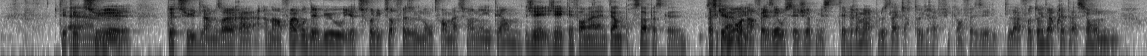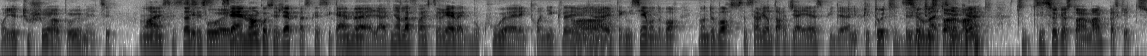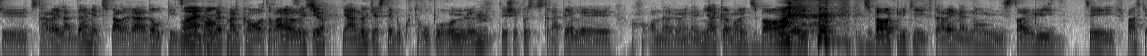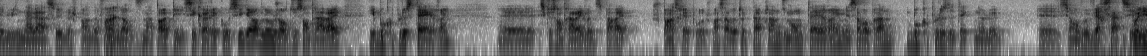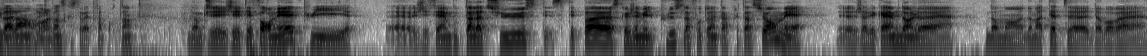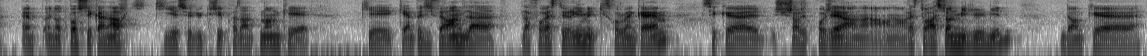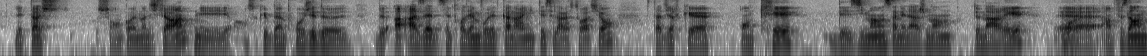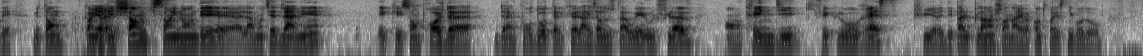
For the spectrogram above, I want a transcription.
T'étais-tu. T'as-tu eu de la misère à, à en faire au début ou y a-tu fallu que tu refaises une autre formation en interne? J'ai été formé à l'interne pour ça parce que. Parce que nous, on en faisait au cégep, mais c'était vraiment plus de la cartographie qu'on faisait. La photo-interprétation, on, on y a touché un peu, mais tu sais. Ouais, c'est ça. C'est euh, un manque au cégep parce que c'est quand même euh, l'avenir de la foresterie, elle va être beaucoup euh, électronique. Là. Ah. Les techniciens vont devoir, vont devoir se servir d'ArcGIS puis de. Puis, puis toi, tu dis ça que c'est un manque. Tu dis ça que c'est un manque parce que tu, tu travailles là-dedans, mais tu parlerais à d'autres puis ils diraient Ouais, complètement le contraire. là, sûr. Il y en a que c'était beaucoup trop pour eux. Là. Mm. Je sais pas si tu te rappelles, euh, on avait un ami en commun du bar. Ouais. mais- du bar, lui qui, qui travaille maintenant au ministère, lui, je pense que lui, il en avait assez, je pense, de faire Ouais. de l'ordinateur. Puis c'est correct aussi, regarde, là, aujourd'hui, son travail est beaucoup plus terrain. Euh, Est-ce que son travail va disparaître? Je je penserais pas. Je pense que ça va tout le temps prendre du monde terrain, mais ça va prendre beaucoup plus de technologues, euh, si on veut, versatiles. Polyvalent, je pense que ça va être important. Donc j'ai été formé, puis euh, j'ai fait un bout de temps là-dessus. C'était pas ce que j'aimais le plus, la photo-interprétation, mais euh, j'avais quand même dans, le, dans, mon, dans ma tête d'avoir un, un, autre poste chez Canard qui, est celui que j'ai présentement, qui est, qui, est, qui est un peu différent de la, de la foresterie, mais qui se rejoint quand même c'est que je suis chargé de projet en, restauration de milieux humides. Donc, euh, les tâches sont complètement différentes, mais on s'occupe d'un projet de, de, A à Z. C'est le troisième volet de Canard Imité, c'est la restauration. C'est-à-dire qu'on crée des immenses aménagements de marais euh, en faisant des. Mettons, quand il y a des champs qui sont inondés euh, la moitié de l'année et qui sont proches d'un cours d'eau tel que la rivière d'Outaouais ou le fleuve, on crée une digue qui fait que l'eau reste, puis avec des pales planches, on arrive à contrôler ce niveau d'eau.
